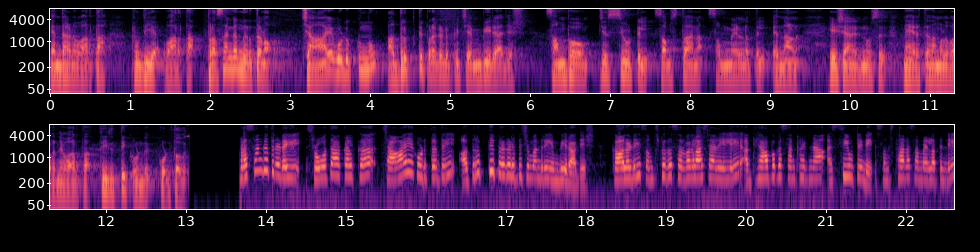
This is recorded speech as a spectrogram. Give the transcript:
എന്താണ് വാർത്ത? പുതിയ വാർത്ത. പ്രസംഗം നിർത്തണോ? ചായ കൊടുക്കുന്നു അതൃപ്തി പ്രകടിപ്പിച്ച എം പി രാജേഷ്. സംഭവം ജസ്യൂട്ടിൽ സംസ്ഥാന സമ്മേളനത്തിൽ എന്നാണ് ഏഷ്യാനെറ്റ് ന്യൂസ് നേരത്തെ നമ്മൾ പറഞ്ഞ വാർത്ത തിരുത്തിക്കൊണ്ട് കൊടുത്തത്. പ്രസംഗത്തിനിടയിൽ ശ്രോതാക്കൾക്ക് ചായ കൊടുത്തതിൽ അതൃപ്തി പ്രകടിപ്പിച്ച മന്ത്രി എം രാജേഷ്. കാലടി സംസ്കൃത സർവകലാശാലയിലെ അധ്യാപക സംഘടന അസ്യൂട്ടിന്റെ സംസ്ഥാന സമ്മേളനത്തിന്റെ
